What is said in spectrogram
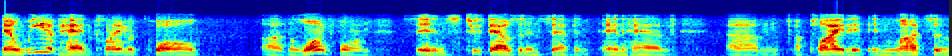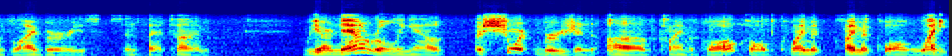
Now we have had Climate Qual uh, the long form since 2007 and have um, applied it in lots of libraries since that time. We are now rolling out a short version of Climate Qual called Climate, Climate Qual Lite.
